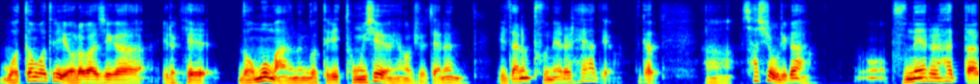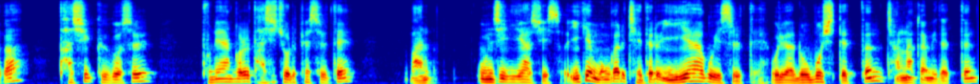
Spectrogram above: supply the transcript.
뭐 어떤 것들이 여러 가지가 이렇게 너무 많은 것들이 동시에 영향을 줄 때는 일단은 분해를 해야 돼요. 그러니까 아, 사실 우리가 어, 분해를 했다가 다시 그것을 분해한 거를 다시 조립했을 때 만, 움직이게 할 수 있어. 이게 뭔가를 제대로 이해하고 있을 때 우리가 로봇이 됐든 장난감이 됐든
